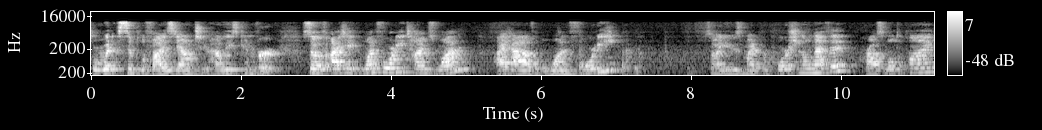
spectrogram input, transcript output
or what it simplifies down to, how these convert. So if I take 140 times 1, I have 140. So I use my proportional method, cross multiplying,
